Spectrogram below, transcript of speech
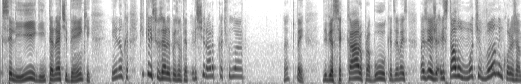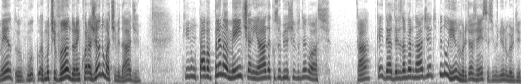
que você ligue, internet banking. Ele não quer. O que, que eles fizeram depois de um tempo? Eles tiraram o aplicativo do ar. Né? Tudo bem. Devia ser caro para a Book, quer dizer, mas, mas veja, eles estavam motivando encorajamento, motivando, né, encorajando uma atividade que não estava plenamente alinhada com os objetivos do negócio. Tá? Porque a ideia deles, na verdade, é diminuir o número de agências, diminuir o número de,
